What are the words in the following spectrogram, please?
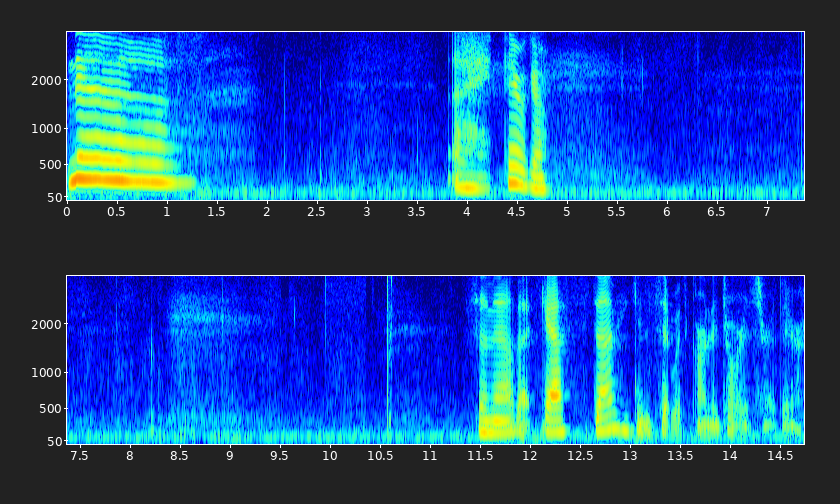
No. Alright, there we go. So now that ghast is done, he can sit with Carnotaurus right there.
